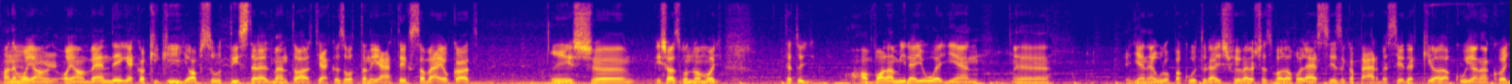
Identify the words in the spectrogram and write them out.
hanem olyan, olyan vendégek, akik így abszolút tiszteletben tartják az ottani játékszabályokat, és, és azt gondolom, hogy tehát, hogy ha valamire jó egy ilyen egy ilyen Európa kulturális főváros, az valahol ez, hogy ezek a párbeszédek kialakuljanak, hogy,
